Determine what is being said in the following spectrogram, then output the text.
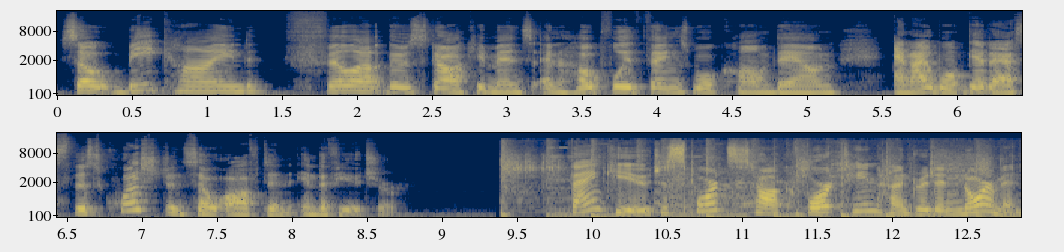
So be kind, fill out those documents, and hopefully things will calm down. And I won't get asked this question so often in the future. Thank you to Sports Talk 1400 in Norman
